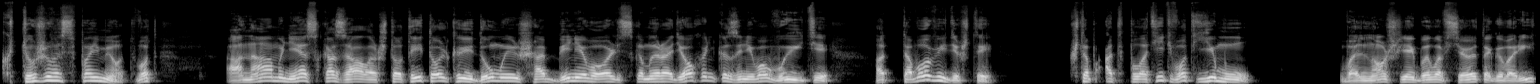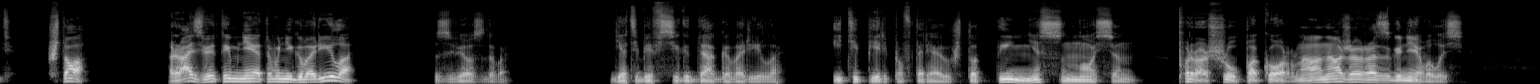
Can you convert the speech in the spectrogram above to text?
Кто же вас поймет? Вот она мне сказала, что ты только и думаешь о Беневольском, и радехонько за него выйти. Оттого, видишь ты, чтоб отплатить вот ему. Вольно ж ей было все это говорить. Что? Разве ты мне этого не говорила? Звездова. Я тебе всегда говорила. И теперь повторяю, что ты не сносен. Прошу покорно, она же разгневалась.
